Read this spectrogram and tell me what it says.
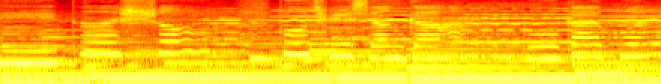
你的手，不去想该不该回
